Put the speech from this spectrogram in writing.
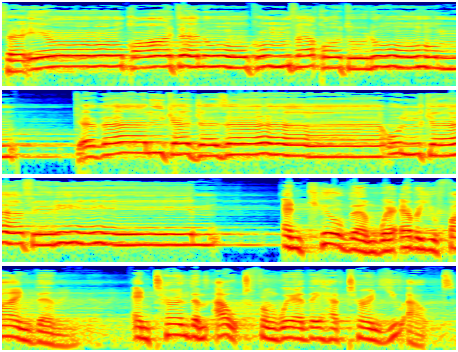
فان قاتلوكم فاقتلوهم كذلك جزاء الكافرين And kill them wherever you find them, and turn them out from where they have turned you out.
